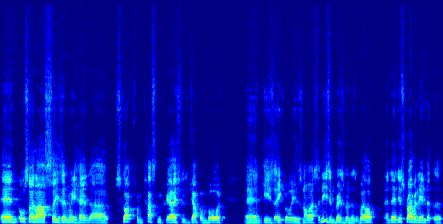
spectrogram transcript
And also last season we had uh, Scott from Custom Creations jump on board, and he's equally as nice, and he's in Brisbane as well. And they're just rubbing in that the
